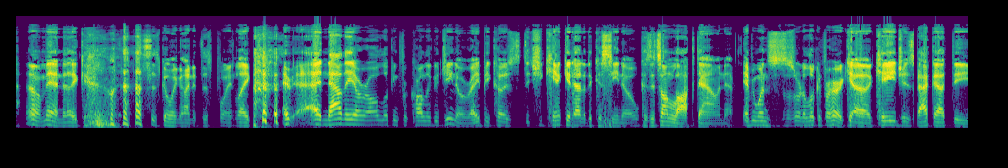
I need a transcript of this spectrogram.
oh man, like what else is going on at this point? Like, and and now they are all looking for Carla Gugino, right? Because she can't get out of the casino because it's on lockdown. Everyone's sort of looking for her. Uh, Cage is back at the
